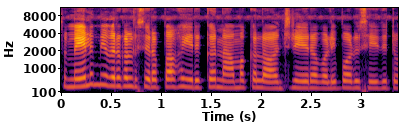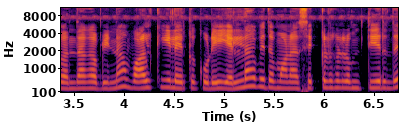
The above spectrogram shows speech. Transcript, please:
ஸோ மேலும் இவர்கள் சிறப்பாக இருக்க நாமக்கல் ஆஞ்சநேயரை வழிபாடு செய்துட்டு வந்தாங்க அப்படின்னா வாழ்க்கையில் இருக்கக்கூடிய எல்லா விதமான சிக்கல்களும் தீர்ந்து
